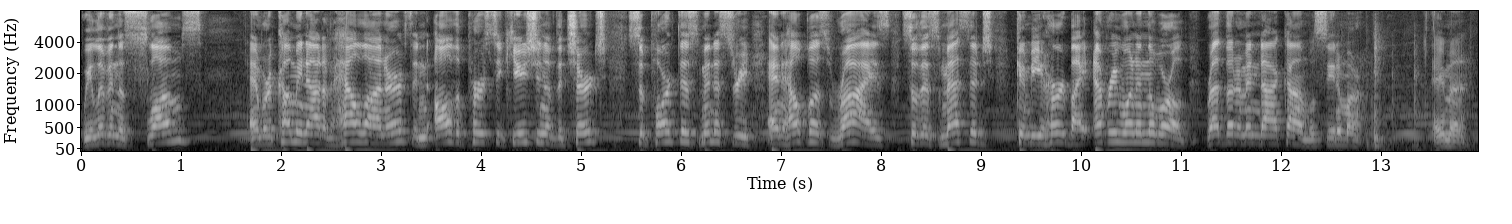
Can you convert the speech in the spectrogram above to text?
We live in the slums and we're coming out of hell on earth and all the persecution of the church. Support this ministry and help us rise so this message can be heard by everyone in the world. RedLetterMin.com. We'll see you tomorrow. Amen.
